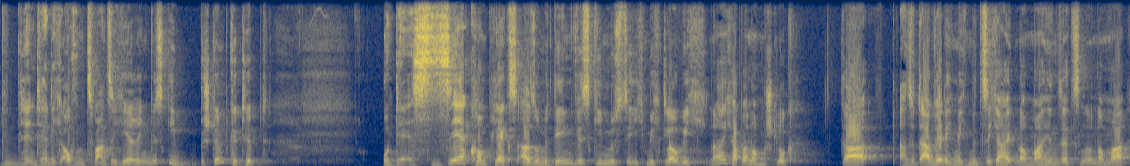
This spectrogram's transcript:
blind hätte ich auf einen 20-jährigen Whisky bestimmt getippt. Und der ist sehr komplex. Also mit dem Whisky müsste ich mich, glaube ich, na, ich habe ja noch einen Schluck. Da, also da werde ich mich mit Sicherheit nochmal hinsetzen und nochmal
